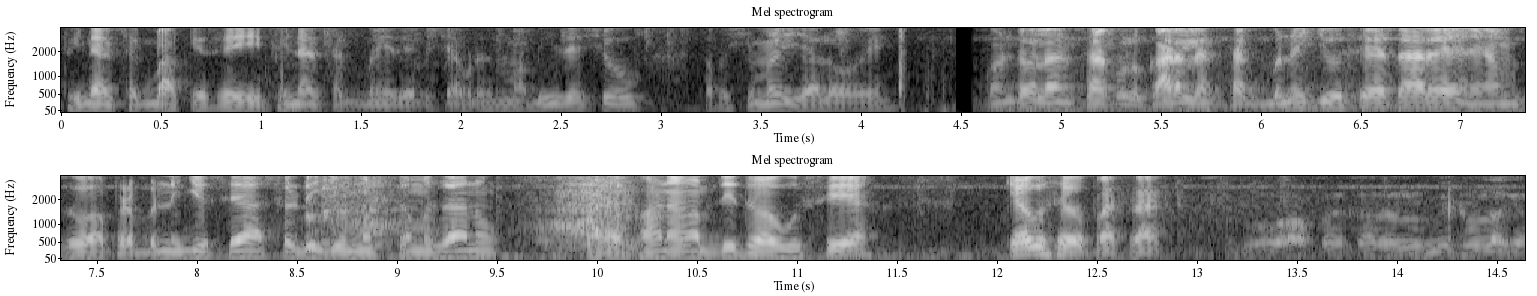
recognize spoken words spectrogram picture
ભીંડાનું શાક બાકી છે એ ભીંડાનું શાક બની જાય પછી આપણે જમવા બી જઈશું તો પછી મળી જાય હવે. કંટોલાનું શાક ઓલું કારેલાનું શાક બની ગયું છે તારે ને આમ જો આપણે બની ગયું છે આ સડી ગયું મસ્ત મજાનું. અને ભાણા આપી દીધું આવું છે. કેવું છે પપ્પા શાક? મીઠું લાગે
